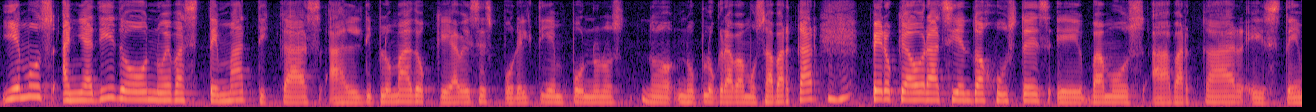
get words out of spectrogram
Y hemos añadido nuevas temáticas al diplomado que a veces por el tiempo no nos no, lográbamos abarcar, pero que ahora haciendo ajustes eh, vamos a abarcar este,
